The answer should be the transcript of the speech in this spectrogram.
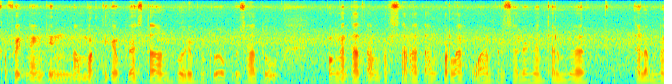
Covid-19 Nomor 13 Tahun 2021 pengetatan persyaratan perlakuan perjalanan dalam negeri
